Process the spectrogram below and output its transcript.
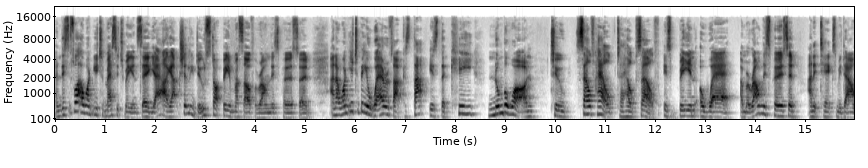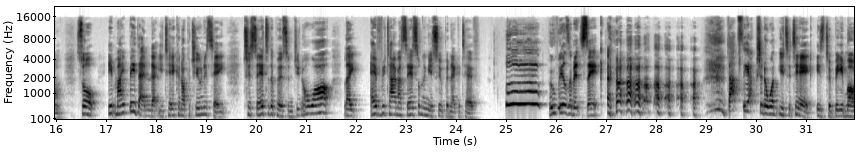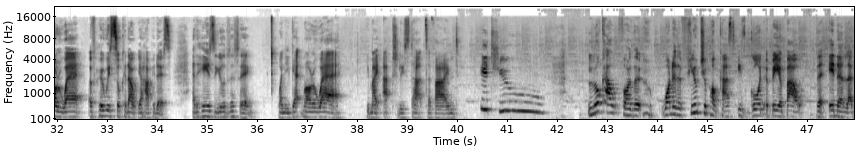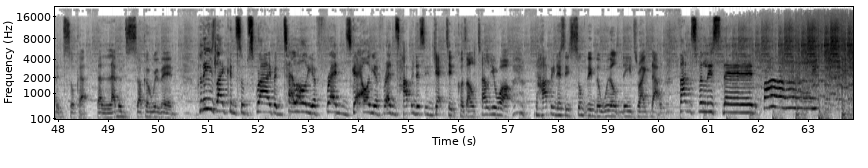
And this is what I want you to message me and say, yeah, I actually do stop being myself around this person. And I want you to be aware of that because that is the key number one to self help to help self is being aware I'm around this person and it takes me down. So it might be then that you take an opportunity to say to the person, do you know what? Like every time I say something, you're super negative. Who feels a bit sick? That's the action I want you to take is to be more aware of who is sucking out your happiness. And here's the other thing. When you get more aware, you might actually start to find it's you. Look out for the one of the future podcasts is going to be about the inner lemon sucker, the lemon sucker within. Please like and subscribe and tell all your friends, get all your friends happiness injected because I'll tell you what, happiness is something the world needs right now. Thanks for listening. Bye.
